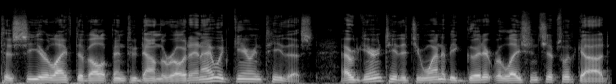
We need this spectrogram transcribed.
to see your life develop into down the road. And I would guarantee this. I would guarantee that you want to be good at relationships with God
